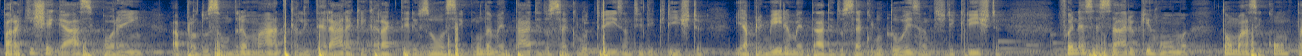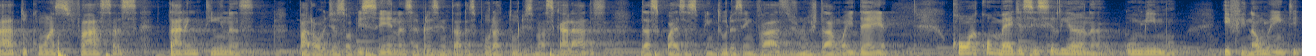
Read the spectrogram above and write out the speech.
Para que chegasse, porém, a produção dramática literária que caracterizou a segunda metade do século III a.C. e a primeira metade do século II a.C., foi necessário que Roma tomasse contato com as farsas tarentinas, paródias obscenas representadas por atores mascarados, das quais as pinturas em vasos nos dão a ideia, com a comédia siciliana, o mimo, e finalmente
